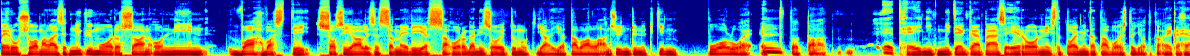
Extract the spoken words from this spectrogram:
perussuomalaiset nykymuodossaan on niin vahvasti sosiaalisessa mediassa organisoitunut ja, ja tavallaan syntynytkin puolue, että mm. tota, et he ei niin kuin mitenkään pääse eroon niistä toimintatavoista, jotka, eikä he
